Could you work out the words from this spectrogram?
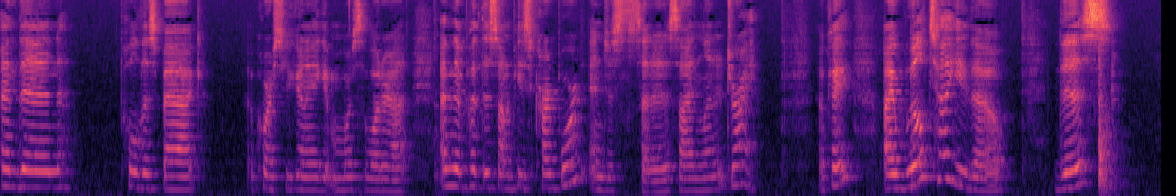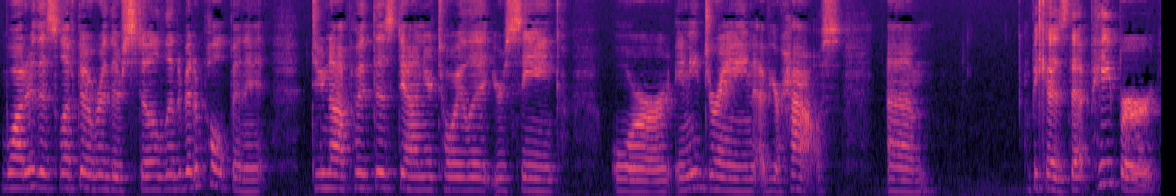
And then pull this back of course, you're gonna get most of the water out. And then put this on a piece of cardboard and just set it aside and let it dry. Okay, I will tell you though, this water that's left over, there's still a little bit of pulp in it. Do not put this down your toilet, your sink, or any drain of your house. Um, because that paper,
